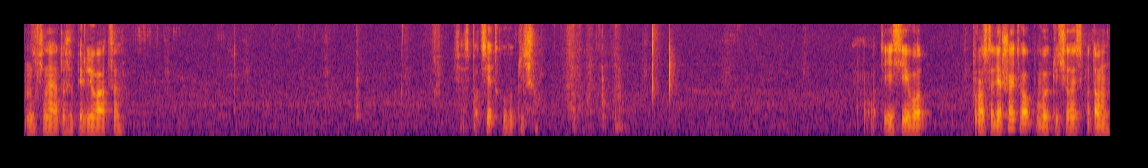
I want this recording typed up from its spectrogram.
начинает уже переливаться. Сейчас подсветку выключу. Вот, если его просто держать, оп, выключилось. Потом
